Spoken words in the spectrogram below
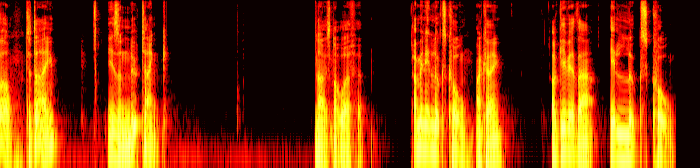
Well, today is a new tank. No, it's not worth it. I mean, it looks cool, okay? I'll give it that. It looks cool.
